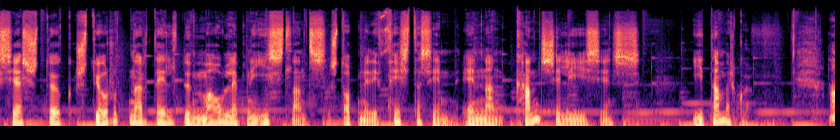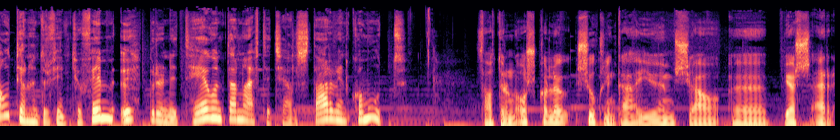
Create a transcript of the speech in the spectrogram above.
sérstök stjórnardeild um málefni Íslands stopnið í fyrsta sinn innan kansilísins í Danmarku. 1855 uppbrunni tegundana eftir Charles Darwin kom út. Þáttur hún óskalög sjúklinga í umsjá uh, Björns R.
